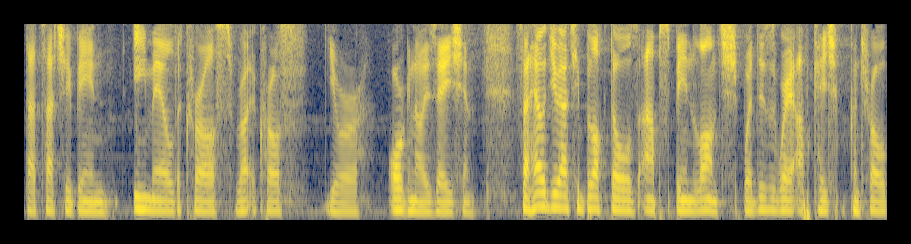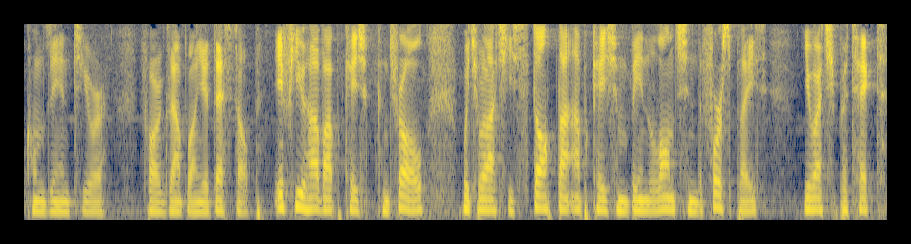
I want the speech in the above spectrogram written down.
that's actually being emailed across right across your organization. So how do you actually block those apps being launched? Well, this is where application control comes into your for example, on your desktop. If you have application control, which will actually stop that application being launched in the first place, you actually protect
